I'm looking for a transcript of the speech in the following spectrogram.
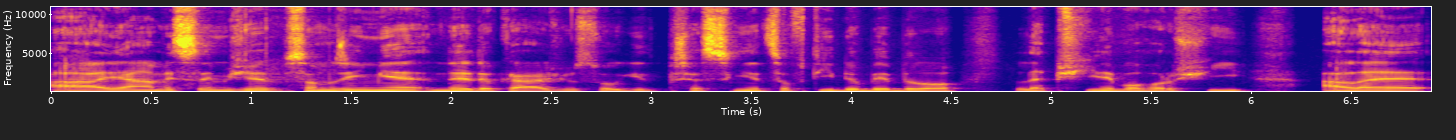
A já myslím, že samozřejmě nedokážu soudit přesně, co v té době bylo lepší nebo horší, ale eh,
